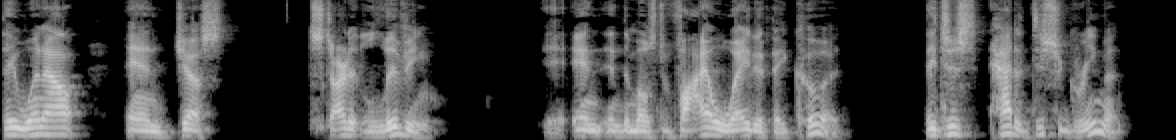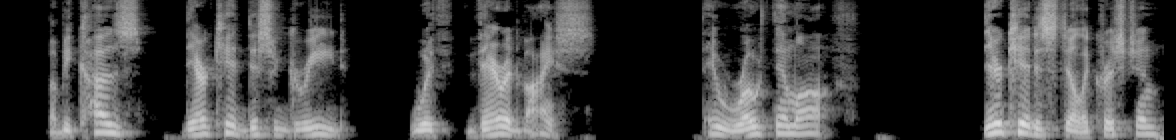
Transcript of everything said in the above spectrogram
they went out and just started living in, in the most vile way that they could. They just had a disagreement But because their kid disagreed with their advice, they wrote them off. Their kid is still a Christian.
